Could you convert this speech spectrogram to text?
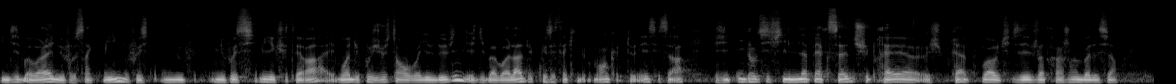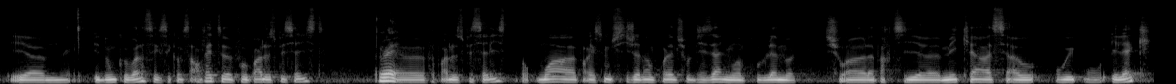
ils me disent, bah voilà, il nous faut 5 000, il nous faut, il nous, il nous faut 6 000, etc. Et moi, du coup, j'ai juste envoyé le devis. Et je dis, bah voilà, du coup, c'est ça qui nous manque. Tenez, c'est ça. J'ai identifié la personne. Je suis prêt, euh, je suis prêt à pouvoir utiliser votre argent à bon escient. Et, euh, et donc, euh, voilà, c'est comme ça. En fait, il faut parler au spécialiste. Ouais. Euh, faut parler au spécialiste. Donc moi, par exemple, si j'avais un problème sur le design ou un problème sur la partie méca, CAO ou, ou ELEC,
